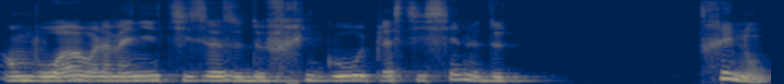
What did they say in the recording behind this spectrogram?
en bois, voilà, magnétiseuse de frigo et plasticienne de traîneau.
